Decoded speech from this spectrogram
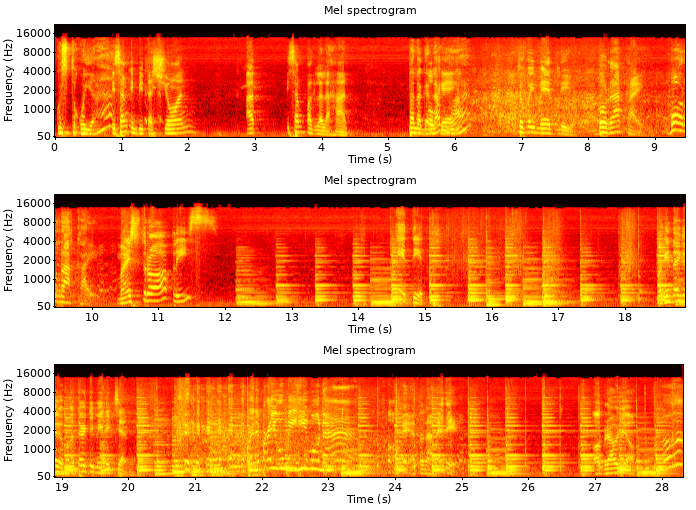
gusto ko yan. Isang imbitasyon at isang paglalahad. Talaga Okay. lang, ha? Ito po'y medley. Boracay. Boracay. Maestro, please. Hit it. Maghintay kayo, mga 30 minutes yan. Pwede pa kayo umihi muna. Okay, ito na. Ready? O, Braulio. Aha.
